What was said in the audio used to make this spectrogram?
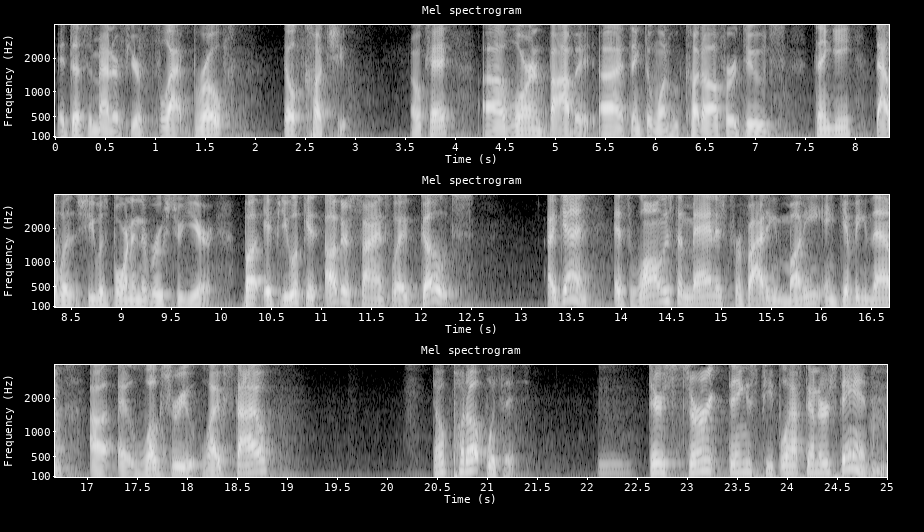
It doesn't matter if you're flat broke. They'll cut you. Okay. Uh, Lauren Bobbitt, uh, I think the one who cut off her dude's thingy, that was she was born in the rooster year. But if you look at other signs like goats, again, as long as the man is providing money and giving them a, a luxury lifestyle, they'll put up with it. There's certain things people have to understand.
